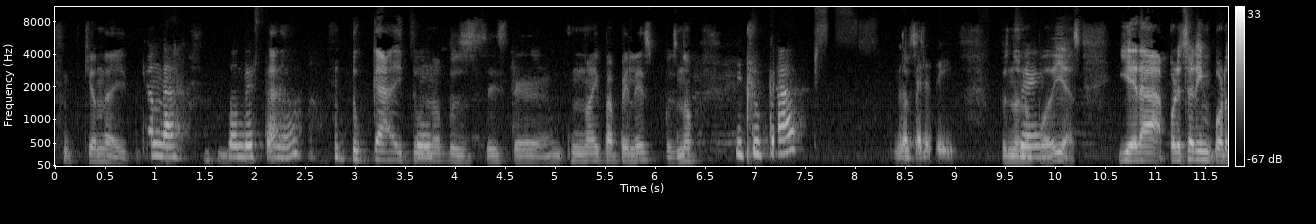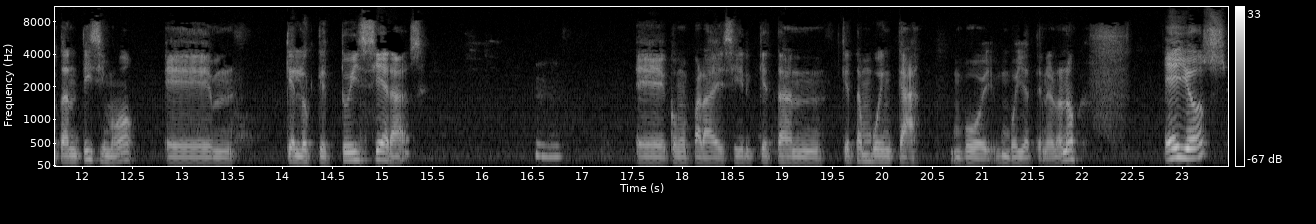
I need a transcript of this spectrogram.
¿qué onda? ¿Qué onda? ¿Dónde está, no? Tu K y tú, ¿no? Pues, este, no hay papeles, pues no. ¿Y tu K? lo perdí. Pues no, no podías. Y era, por eso era importantísimo em, que lo que tú hicieras eh, como para decir qué tan, qué tan buen K voy, voy a tener o no. Ellos,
